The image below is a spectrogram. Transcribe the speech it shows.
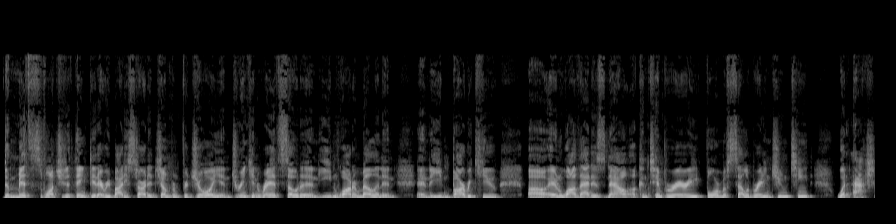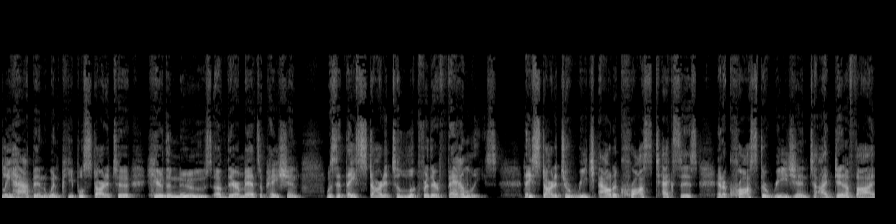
the myths want you to think that everybody started jumping for joy and drinking red soda and eating watermelon and, and eating barbecue. Uh, and while that is now a contemporary form of celebrating Juneteenth, what actually happened when people started to hear the news of their emancipation was that they started to look for their families. They started to reach out across Texas and across the region to identify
